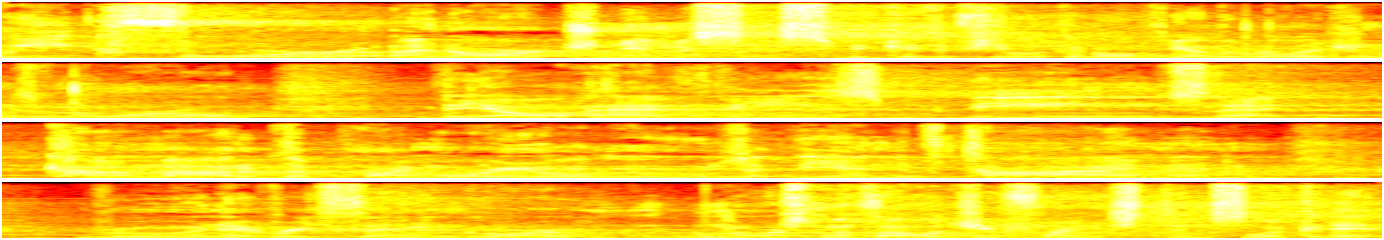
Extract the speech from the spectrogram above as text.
weak for an arch nemesis, because if you look at all the other religions in the world, they all have these beings that come out of the primordial ooze at the end of time and ruin everything. Or Norse mythology, for instance, look at it.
